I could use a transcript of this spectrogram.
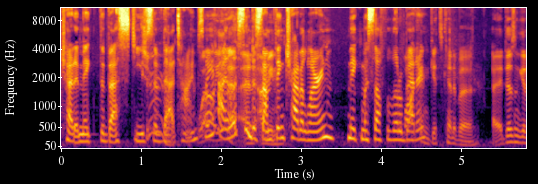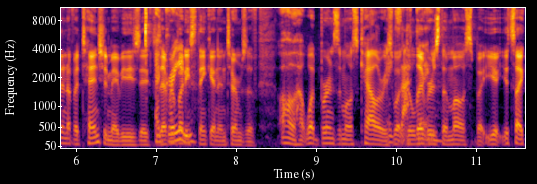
try to make the best use Sure. of that time. So Well, yeah, I listen and to I mean- something, try to learn, make myself a little Walking better. gets kind of a it doesn't get enough attention maybe these days because everybody's thinking in terms of oh what burns the most calories what delivers the most but you, it's like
